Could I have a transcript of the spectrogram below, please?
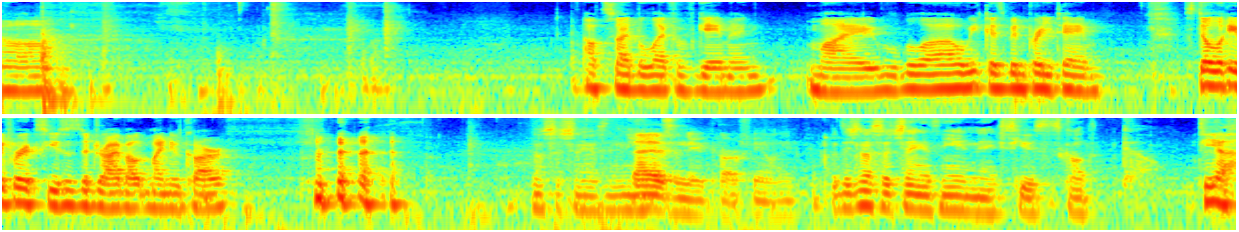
right. Uh, outside the life of gaming, my uh, week has been pretty tame. Still looking for excuses to drive out my new car. No such thing as a need. That is a new car feeling. But there's no such thing as needing an excuse. It's called go. Yeah,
